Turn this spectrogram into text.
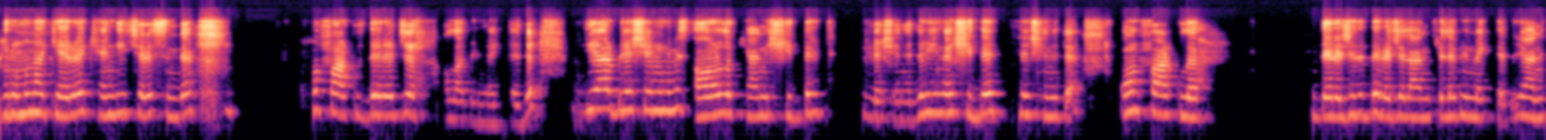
durumuna göre kendi içerisinde farklı derece alabilmektedir. Diğer bileşenimiz ağırlık yani şiddet bileşenidir. Yine şiddet bileşeni de 10 farklı derecede derecelendirilebilmektedir. Yani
